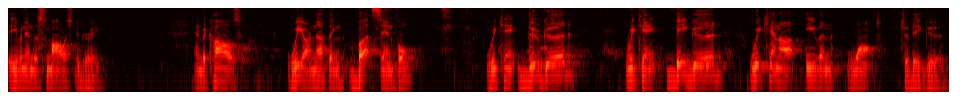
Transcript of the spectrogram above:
even in the smallest degree. And because we are nothing but sinful, we can't do good, we can't be good, we cannot even want to be good.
